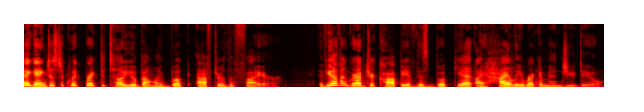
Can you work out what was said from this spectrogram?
Hey, gang, just a quick break to tell you about my book, After the Fire. If you haven't grabbed your copy of this book yet, I highly recommend you do.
